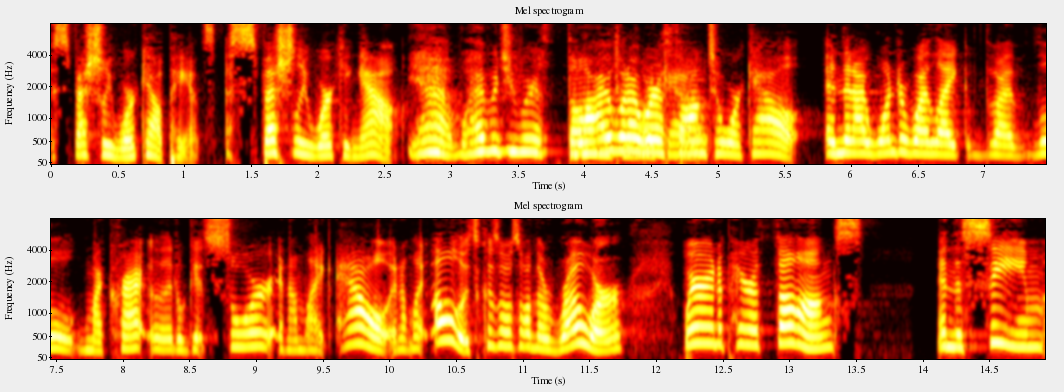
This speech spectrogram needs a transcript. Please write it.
especially workout pants, especially working out. Yeah, why would you wear a thong? why would I wear a thong out? to work out? And then I wonder why, like, my little, my crack, uh, it'll get sore. And I'm like, ow. And I'm like, oh, it's because I was on the rower wearing a pair of thongs and the seam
